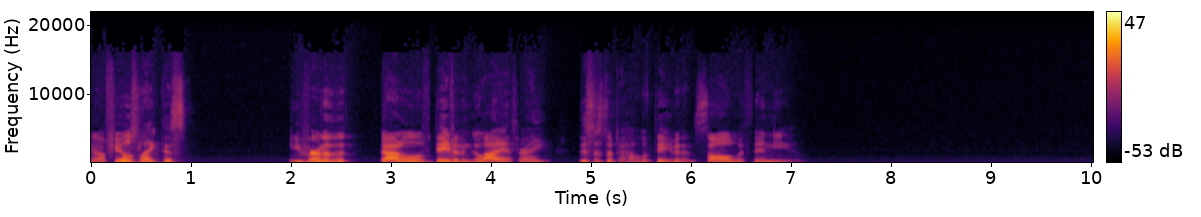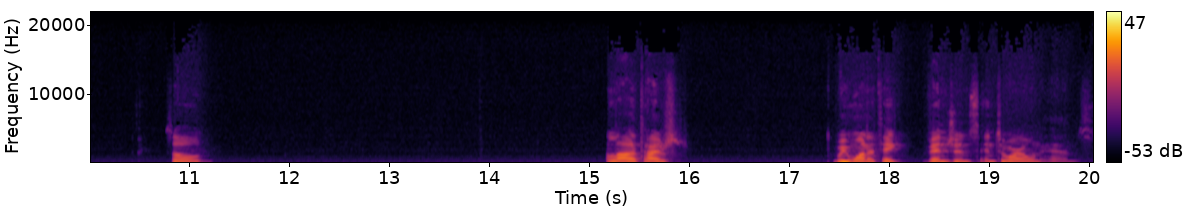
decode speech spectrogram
You know, it feels like this. You've heard of the battle of David and Goliath, right? This is the battle of David and Saul within you. So, a lot of times we want to take vengeance into our own hands.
